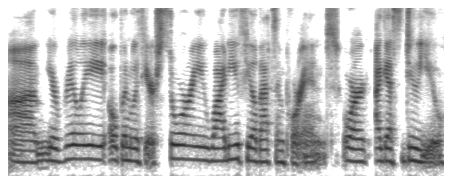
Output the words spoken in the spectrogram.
um you're really open with your story why do you feel that's important or i guess do you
